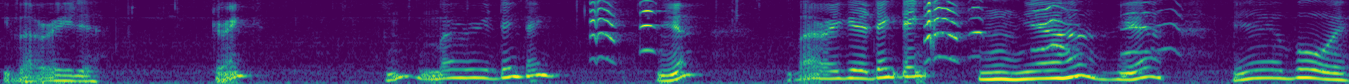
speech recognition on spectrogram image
You about ready to drink? Hmm? About ready to ding ding? Yeah? About ready to get a ding ding? Mm, yeah. Yeah. Yeah, boy.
